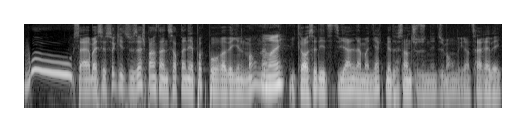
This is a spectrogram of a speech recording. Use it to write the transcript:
Wouh! Ça- ben, c'est ça qu'ils utilisaient, je pense, dans une certaine époque pour réveiller le monde. Ouais. Ils cassaient des petites viales d'ammoniac, mais descendent dessous du nez du monde. Regarde, ça réveille.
